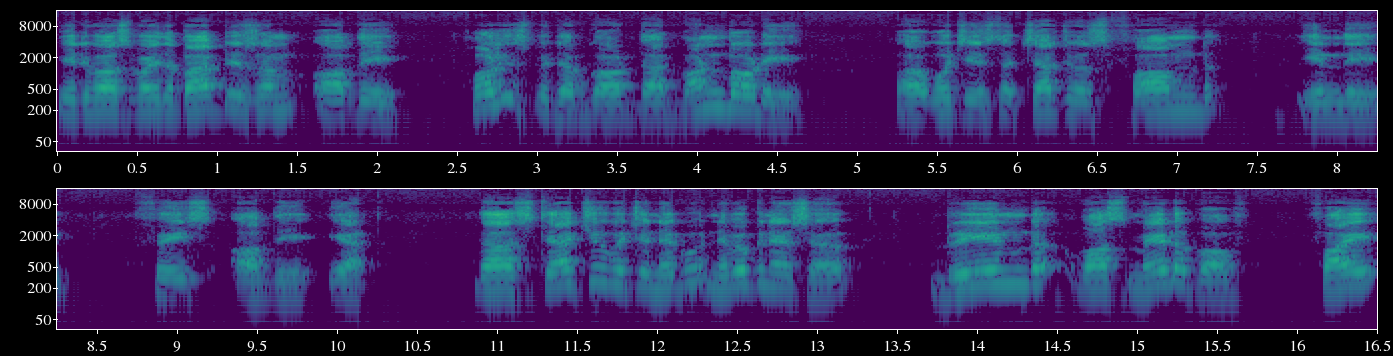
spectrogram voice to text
It was by the baptism of the Holy Spirit of God that one body, uh, which is the church, was formed in the face of the earth. The statue which Nebuchadnezzar dreamed was made up of five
